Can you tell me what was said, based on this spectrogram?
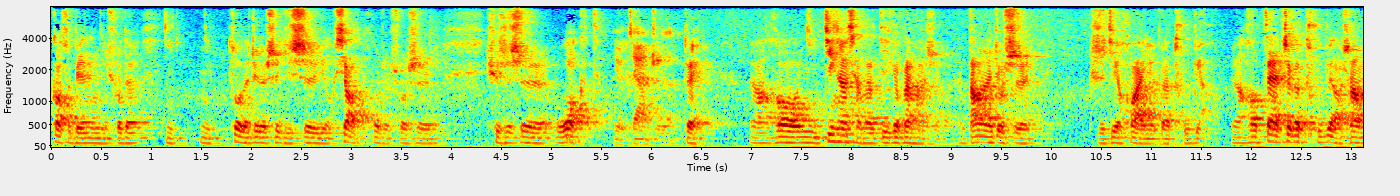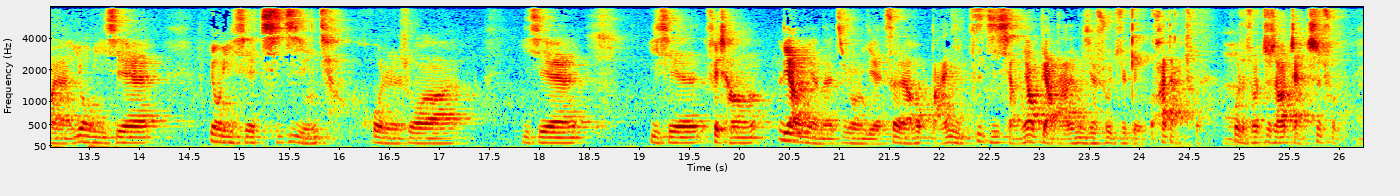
告诉别人你说的你你做的这个设计是有效的，或者说是确实是 worked。有价值的，对，然后你经常想到第一个办法是什么？当然就是直接画一个图表，然后在这个图表上呢，用一些用一些奇技淫巧，或者说一些一些非常亮眼的这种颜色，然后把你自己想要表达的那些数据给夸大出来，嗯或者说至少展示出来。嗯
